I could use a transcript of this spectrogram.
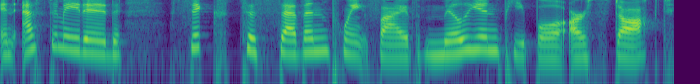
an estimated 6 to 7.5 million people are stalked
